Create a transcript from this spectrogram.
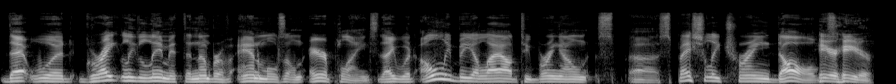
that would greatly limit the number of animals on airplanes. They would only be allowed to bring on uh, specially trained dogs. Here, here.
